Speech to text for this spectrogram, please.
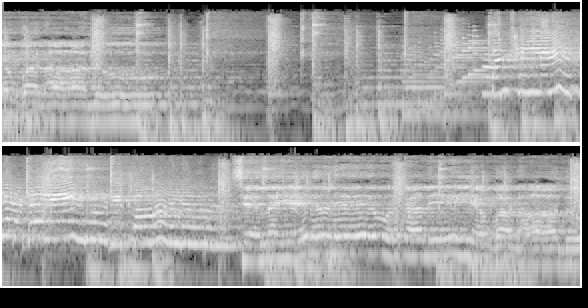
యవ్వనాలు. చెలయేరలే ఉరకాలి యవ్వనాలు.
